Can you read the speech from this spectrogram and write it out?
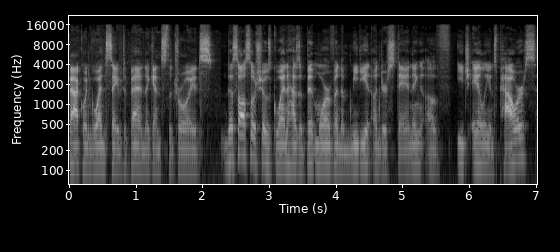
back when Gwen saved Ben against the droids. This also shows Gwen has a bit more of an immediate understanding of each alien's powers,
